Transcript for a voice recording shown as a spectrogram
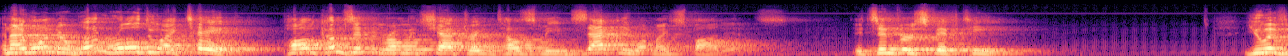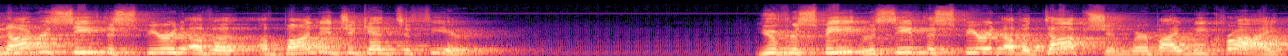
And I wonder, what role do I take? Paul comes in in Romans chapter 8 and tells me exactly what my spot is. It's in verse 15. You have not received the spirit of, a, of bondage again to fear. You've received, received the spirit of adoption, whereby we cry,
